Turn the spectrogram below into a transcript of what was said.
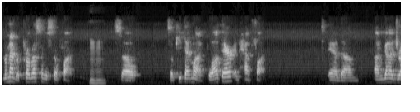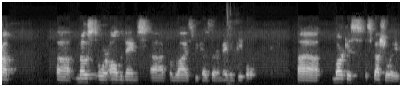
remember pro wrestling is still fun hmm so, so keep that in mind. Go out there and have fun. And um, I'm gonna drop uh, most or all the names uh, from Rise because they're amazing people. Uh, Marcus, especially,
